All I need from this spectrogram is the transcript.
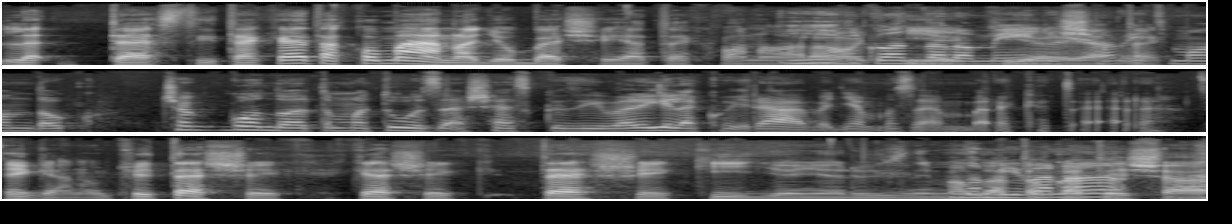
le- tesz titeket, akkor már nagyobb esélyetek van arra, Így hogy gondolom ki, én is, amit mondok. Csak gondoltam a túlzás eszközével élek, hogy rávegyem az embereket erre. Igen, úgyhogy tessék, tessék, tessék kigyönyörűzni magatokat a- és a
